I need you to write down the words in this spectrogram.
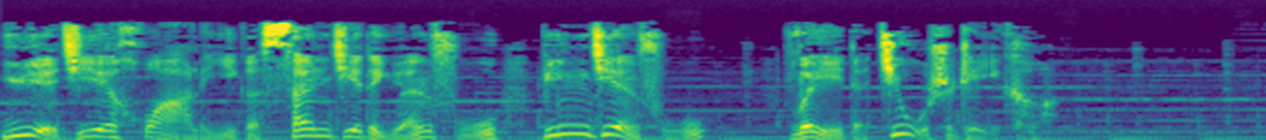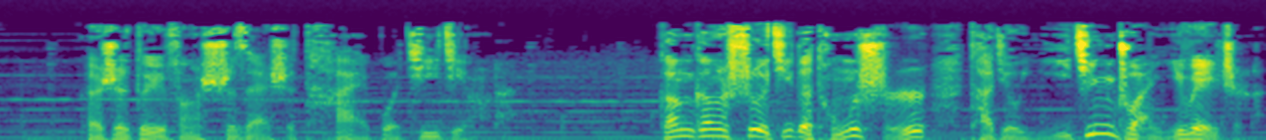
越阶画了一个三阶的元符冰剑符，为的就是这一刻。可是对方实在是太过机警了，刚刚射击的同时，他就已经转移位置了。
